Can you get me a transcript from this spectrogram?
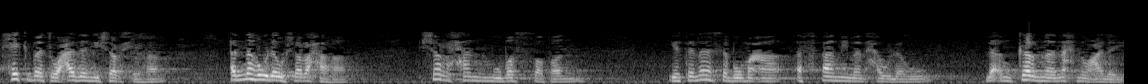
حكمة عدم شرحها أنه لو شرحها شرحا مبسطا يتناسب مع أفهام من حوله لأنكرنا نحن عليه.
